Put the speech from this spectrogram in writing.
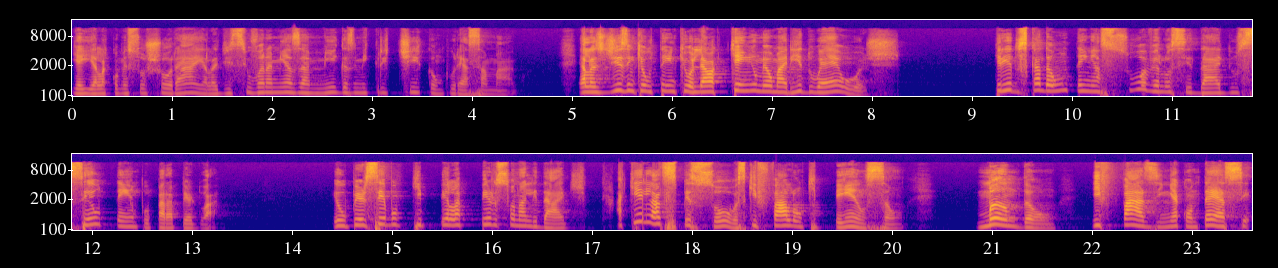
E aí ela começou a chorar e ela disse: Silvana, minhas amigas me criticam por essa mágoa. Elas dizem que eu tenho que olhar quem o meu marido é hoje. Queridos, cada um tem a sua velocidade, o seu tempo para perdoar. Eu percebo que pela personalidade, aquelas pessoas que falam o que pensam, mandam e fazem e acontece,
